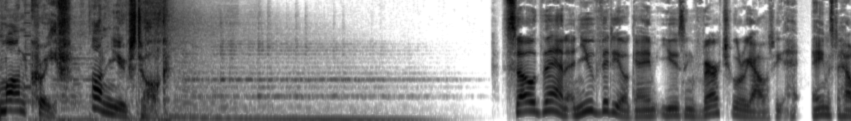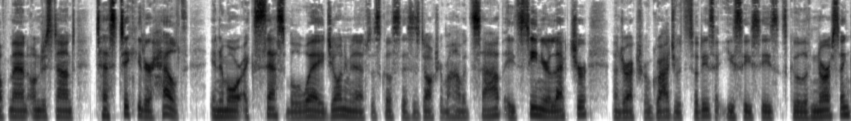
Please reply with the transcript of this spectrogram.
Moncrieff on Newstalk. So then, a new video game using virtual reality aims to help men understand testicular health in a more accessible way. Joining me now to discuss this is Dr. Mohamad Saab, a senior lecturer and director of graduate studies at UCC's School of Nursing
